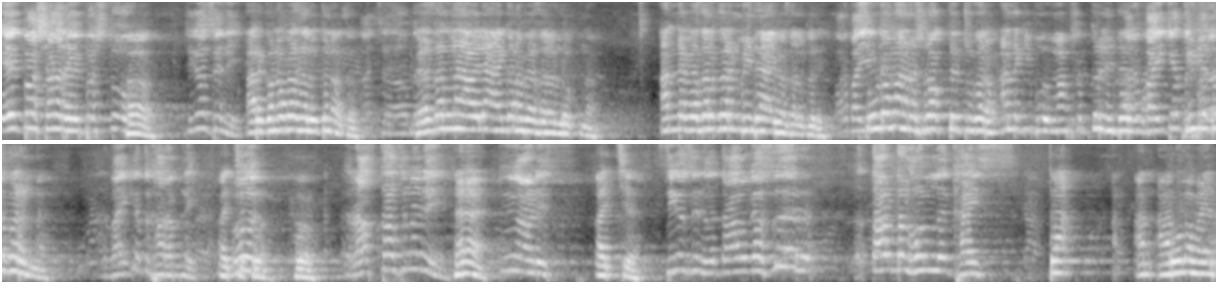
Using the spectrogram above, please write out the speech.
এই পাশ আর এই পাশ তো হ্যাঁ। ঠিক আছে নি? আর কোনো বেজাল হতো না তো। আচ্ছা বেজাল না হইলে আই কোনো বেজালের লোক না। আন্নে বেজাল করেন বিদে আই বেজাল করে। ছোট মানুষ রক্ত একটু গরম আন্নে কি মাপ সব করে দিতে পারেন তো করেন না। বাইকে তো খারাপ নেই। আচ্ছা তো রাস্তা আছে না হ্যাঁ। তুই আড়িস আচ্ছা। ঠিক আছে না? তাল গাছের তাল টাল হলে খাইস। তা আর ওলা মায়ের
